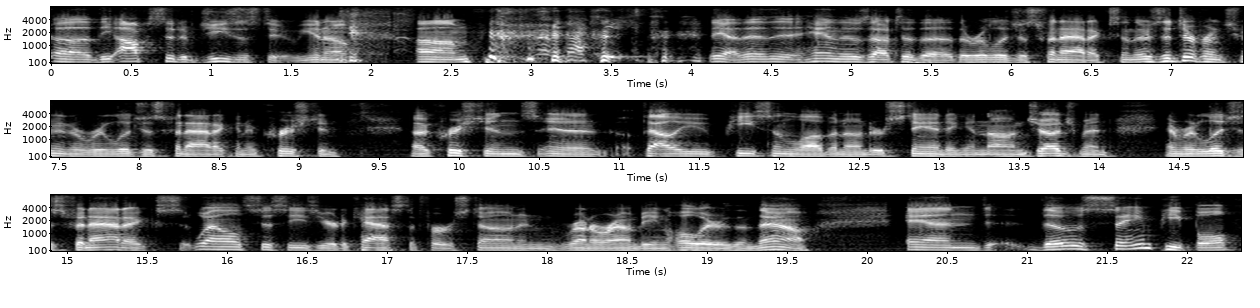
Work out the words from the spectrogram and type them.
uh, the opposite of Jesus do, you know. Um, yeah, they, they, hand those out to the the religious fanatics, and there's a difference between a religious fanatic and a Christian. Uh, Christians uh, value peace and love and understanding and non-judgment, and religious fanatics, well, it's just easier to cast the first stone and run around being holier than thou. And those same people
